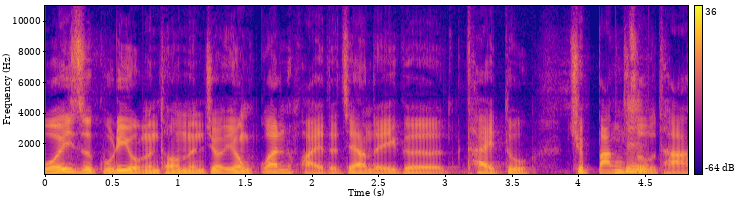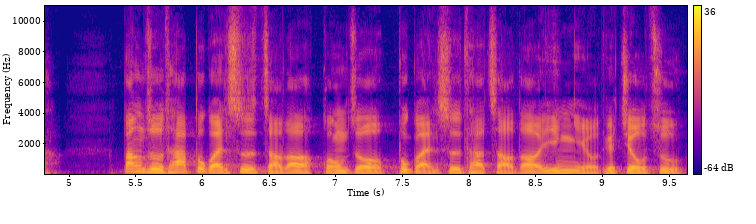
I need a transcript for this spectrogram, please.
我一直鼓励我们同仁，就用关怀的这样的一个态度去帮助他，帮助他，不管是找到工作，不管是他找到应有的救助。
